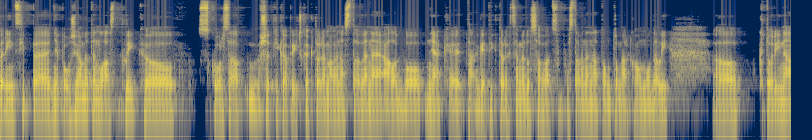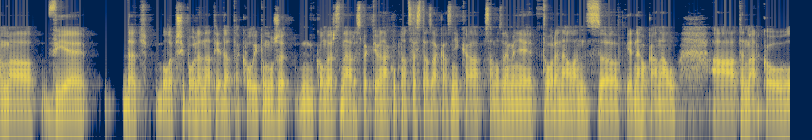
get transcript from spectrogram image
princípe nepoužívame ten last click, skôr sa všetky kapička, ktoré máme nastavené alebo nejaké targety, ktoré chceme dosahovať sú postavené na tomto markovom modeli, ktorý nám vie dať lepší pohľad na tie dáta kvôli tomu, že konverzná, respektíve nákupná cesta zákazníka samozrejme nie je tvorená len z jedného kanálu a ten Markov e,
